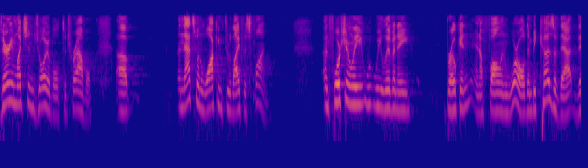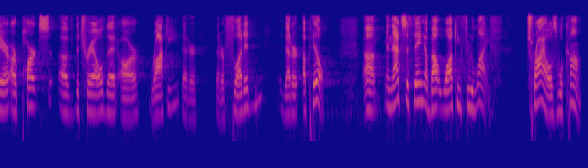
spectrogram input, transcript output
very much enjoyable to travel. Uh, and that's when walking through life is fun. Unfortunately, we live in a broken and a fallen world, and because of that, there are parts of the trail that are rocky, that are, that are flooded, that are uphill. Um, and that's the thing about walking through life. Trials will come.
